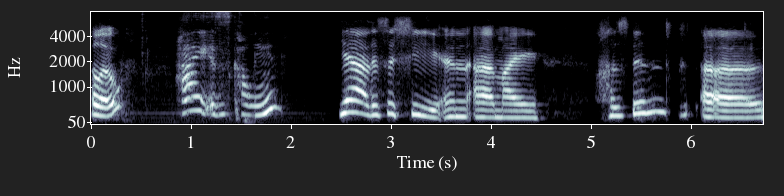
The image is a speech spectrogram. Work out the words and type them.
Hello. Hi, is this Colleen? Yeah, this is she. And uh, my husband, uh,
